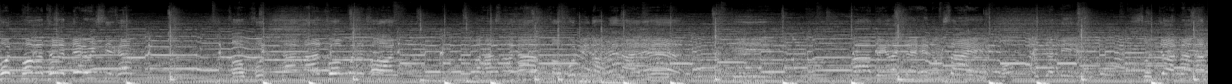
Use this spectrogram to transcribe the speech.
คนพอกระเทินเดวิสิตครับ ขอบคุณทางร้านพวงมนครมหาสารคามขอบคุณพี่น้องหลายๆเด้อที่มาเป็นกำลังใจให้น้องไส้ของไอจอนนี่สุดยอดมากครับ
